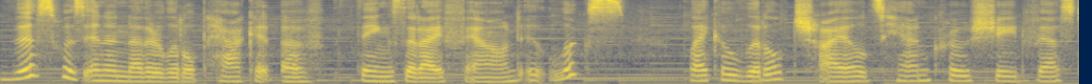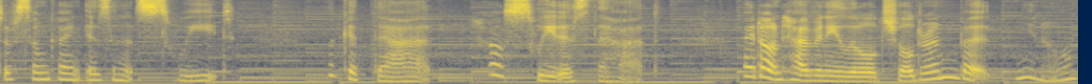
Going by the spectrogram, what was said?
This was in another little packet of things that I found. It looks like a little child's hand crocheted vest of some kind. Isn't it sweet? Look at that. How sweet is that? I don't have any little children, but you know.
